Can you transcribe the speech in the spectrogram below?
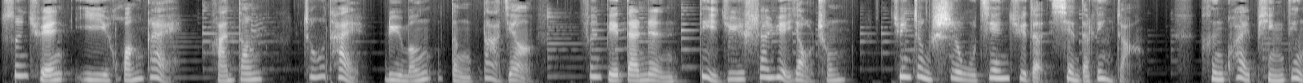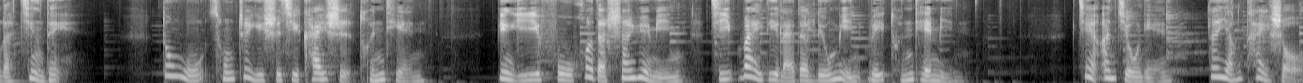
孙权以黄盖、韩当、周泰、吕蒙等大将，分别担任地居山岳要冲、军政事务艰巨的县的令长，很快平定了境内。东吴从这一时期开始屯田。并以俘获的山越民及外地来的流民为屯田民。建安九年，丹阳太守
